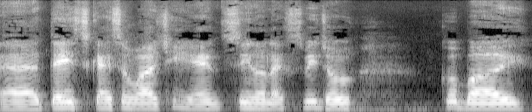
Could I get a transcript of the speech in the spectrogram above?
Uh, thanks guys for watching and see you in the next video. Goodbye.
